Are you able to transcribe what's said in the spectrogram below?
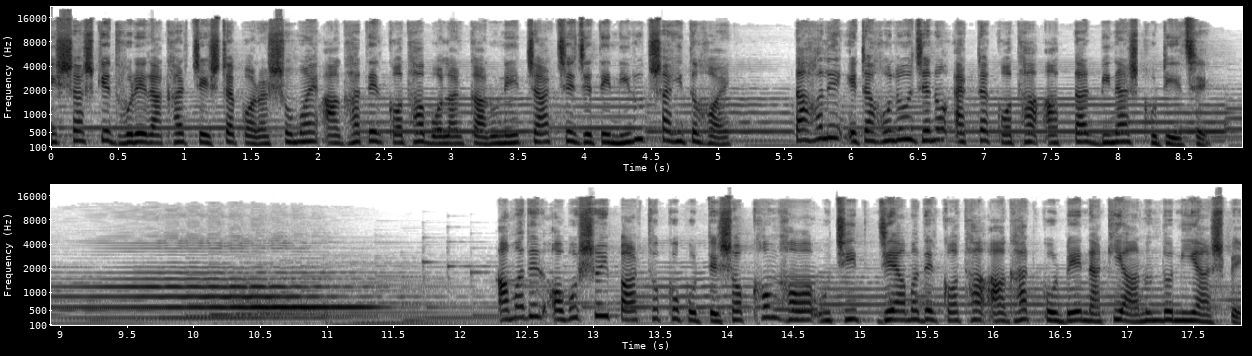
বিশ্বাসকে ধরে রাখার চেষ্টা করার সময় আঘাতের কথা বলার কারণে চার্চে যেতে নিরুৎসাহিত হয়, তাহলে এটা হলো যেন একটা কথা আত্মার বিনাশ ঘটিয়েছে। আমাদের অবশ্যই পার্থক্য করতে সক্ষম হওয়া উচিত যে আমাদের কথা আঘাত করবে নাকি আনন্দ নিয়ে আসবে।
